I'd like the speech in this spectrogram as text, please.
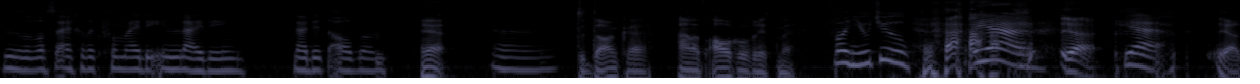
Dus dat was eigenlijk voor mij de inleiding naar dit album. Ja, Eh, te danken aan het algoritme. van YouTube. ja, Ja. ja. Ja,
